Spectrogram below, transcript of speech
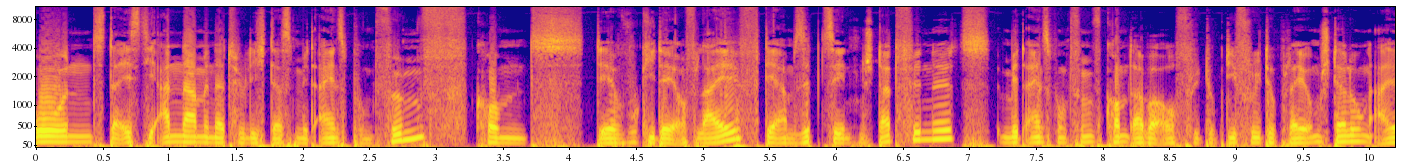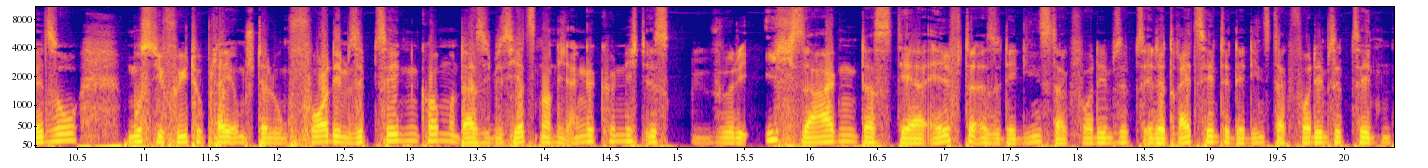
Und da ist die Annahme natürlich, dass mit 1.5 kommt der Wookie Day of Life, der am 17. stattfindet. Mit 1.5 kommt aber auch Free die Free-to-Play-Umstellung. Also muss die Free-to-Play-Umstellung vor dem 17. kommen. Und da sie bis jetzt noch nicht angekündigt ist, würde ich sagen, dass der 11., also der Dienstag vor dem 17., äh, der 13., der Dienstag vor dem 17.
